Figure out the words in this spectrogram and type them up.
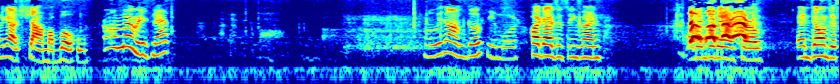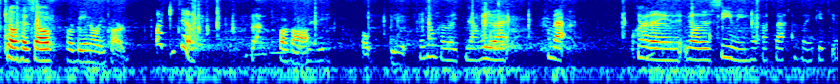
I got a shot in my butthole. Oh, I remember this map. Oh, we don't have ghosts anymore. Hi, guys. It's Ethan. I didn't do the intro. And Dylan just killed himself for being a retard. Fuck you too. Fuck off. Oh, bitch. Hey, don't come right now. Where you at? Come back. You're not gonna, You're gonna see me. That's how fast I'm gonna get you.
